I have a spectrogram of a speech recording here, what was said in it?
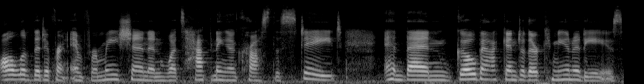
all of the different information and what's happening across the state and then go back into their communities.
